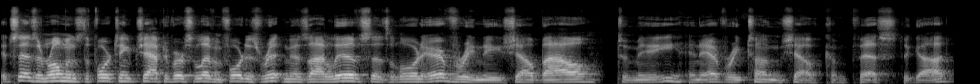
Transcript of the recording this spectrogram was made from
It says in Romans, the 14th chapter, verse 11, For it is written, As I live, says the Lord, every knee shall bow to me, and every tongue shall confess to God.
